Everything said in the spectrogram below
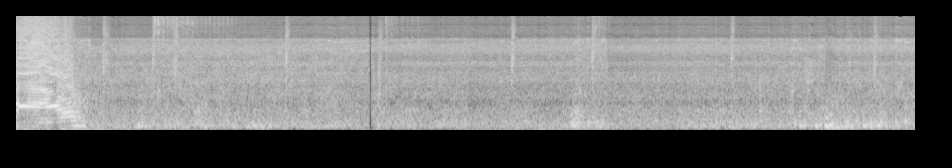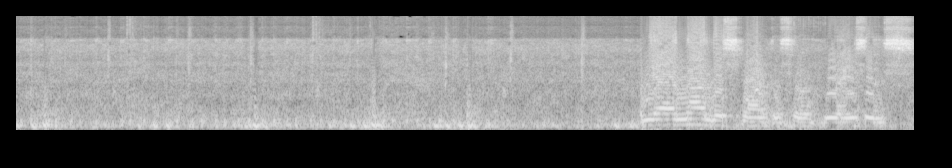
Ow. Yeah, not the smartest of blazes.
